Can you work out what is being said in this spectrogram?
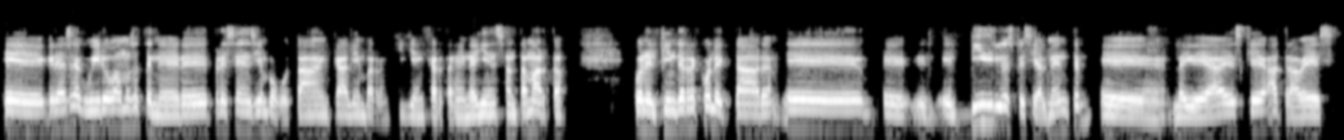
Eh, gracias a Wiro vamos a tener eh, presencia en Bogotá, en Cali, en Barranquilla, en Cartagena y en Santa Marta con el fin de recolectar el, el, vidrio especialmente. la idea es que a través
